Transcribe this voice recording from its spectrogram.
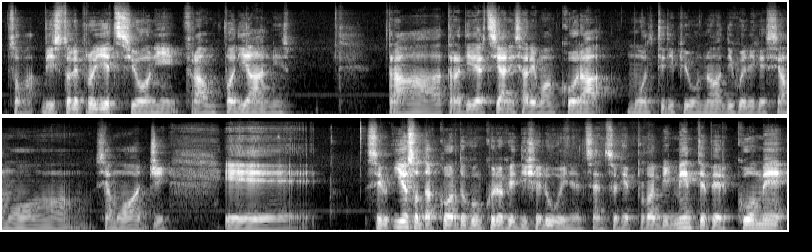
insomma, visto le proiezioni, fra un po' di anni, tra, tra diversi anni saremo ancora molti di più, no? Di quelli che siamo, siamo oggi. E se- io sono d'accordo con quello che dice lui, nel senso che probabilmente per come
